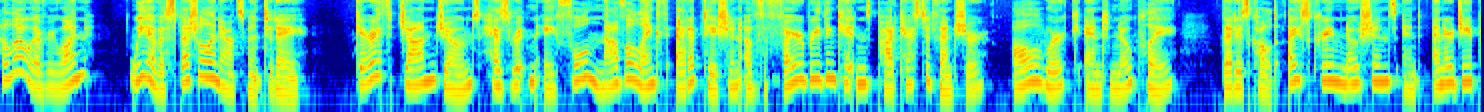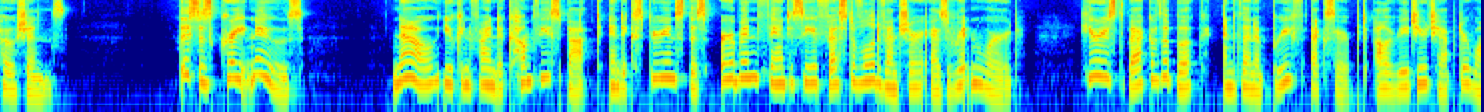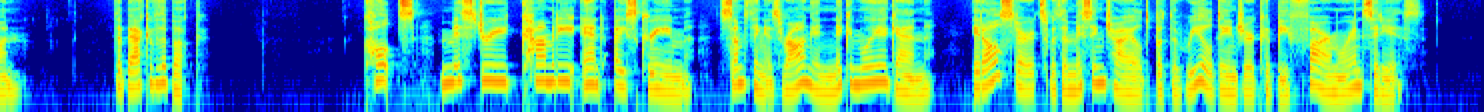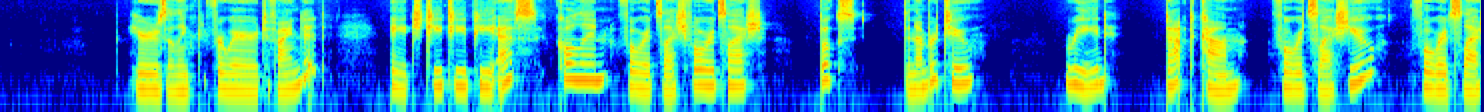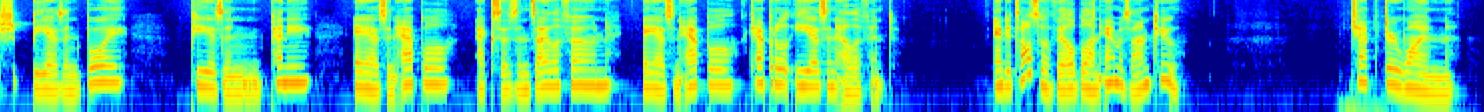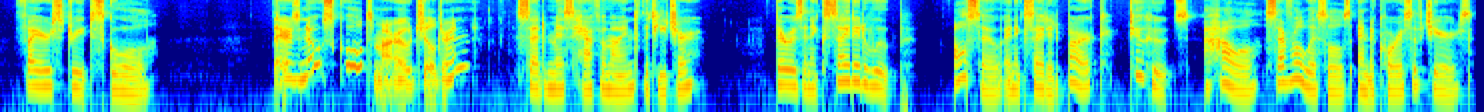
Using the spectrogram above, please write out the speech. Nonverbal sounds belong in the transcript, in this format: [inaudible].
Hello, everyone. We have a special announcement today. Gareth John Jones has written a full novel length adaptation of the Fire Breathing Kittens podcast adventure, All Work and No Play, that is called Ice Cream Notions and Energy Potions. This is great news! Now you can find a comfy spot and experience this urban fantasy festival adventure as written word. Here is the back of the book and then a brief excerpt. I'll read you chapter 1. The back of the book. Cults, mystery, comedy, and ice cream. Something is wrong in Nicomoy again. It all starts with a missing child, but the real danger could be far more insidious. Here's a link for where to find it https colon forward slash forward slash books the number two read dot com forward slash u forward slash b as in boy p as in penny a as in apple x as in xylophone a as in apple capital e as in elephant and it's also available on amazon too chapter 1 fire street school there's no school tomorrow, children, said Miss Half a Mind, the teacher. There was an excited whoop, also an excited bark, two hoots, a howl, several whistles, and a chorus of cheers.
